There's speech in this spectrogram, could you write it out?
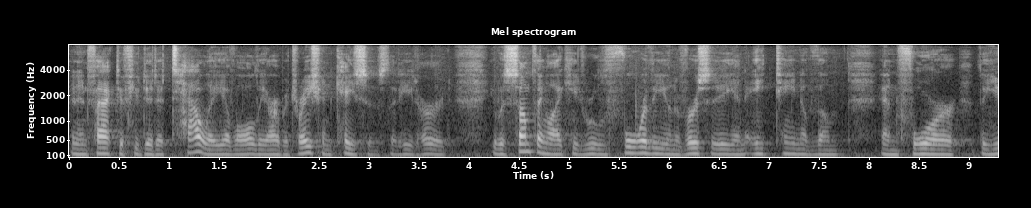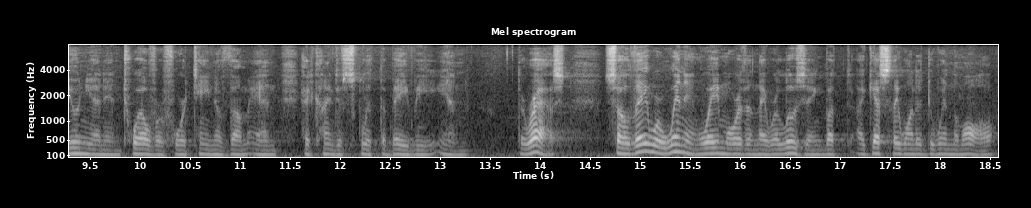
And in fact, if you did a tally of all the arbitration cases that he'd heard, it was something like he'd ruled for the university in 18 of them and for the union in 12 or 14 of them and had kind of split the baby in the rest. So they were winning way more than they were losing, but I guess they wanted to win them all.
